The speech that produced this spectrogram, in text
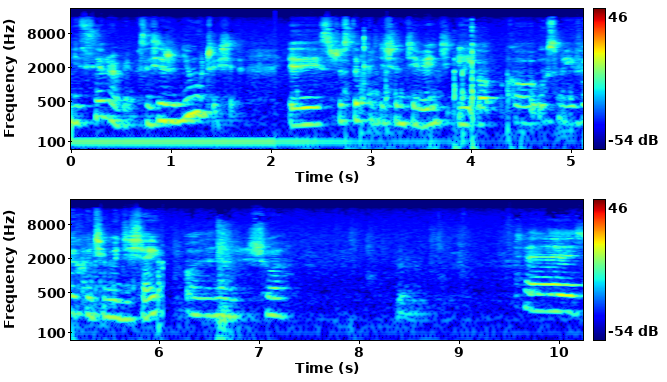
nic nie robię. W sensie, że nie uczę się. Y, Jest 359 i około 8 wychodzimy dzisiaj. Ole nam wyszła. Cześć.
